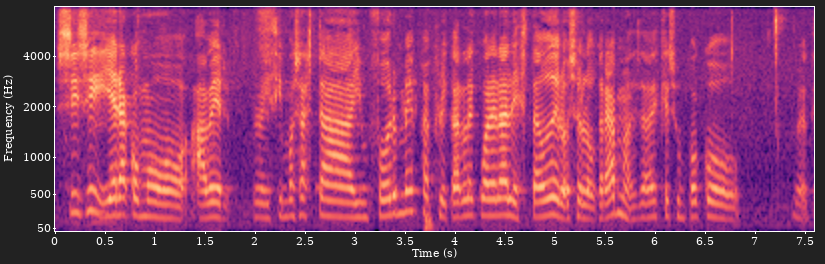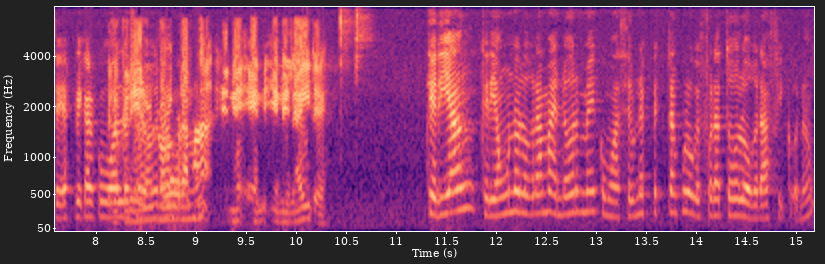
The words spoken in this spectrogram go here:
Sí, sí, y era como, a ver, le hicimos hasta informes para explicarle cuál era el estado de los hologramas, ¿sabes? Que es un poco... Te voy a explicar cómo va el holograma en, el aire querían, querían un holograma enorme, como hacer un espectáculo que fuera todo holográfico, ¿no?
